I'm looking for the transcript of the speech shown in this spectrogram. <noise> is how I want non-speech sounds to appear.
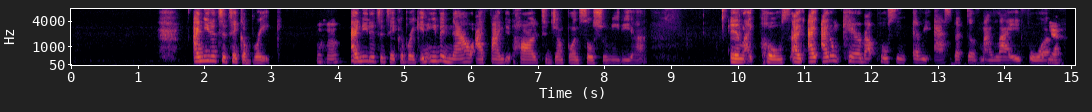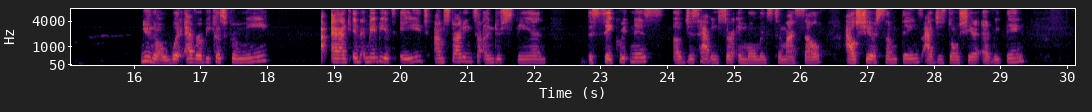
I needed to take a break. Mm-hmm. I needed to take a break. And even now I find it hard to jump on social media and like post. I, I, I don't care about posting every aspect of my life or yeah. you know, whatever, because for me, I, and maybe it's age, I'm starting to understand the sacredness of just having certain moments to myself. I'll share some things, I just don't share everything.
